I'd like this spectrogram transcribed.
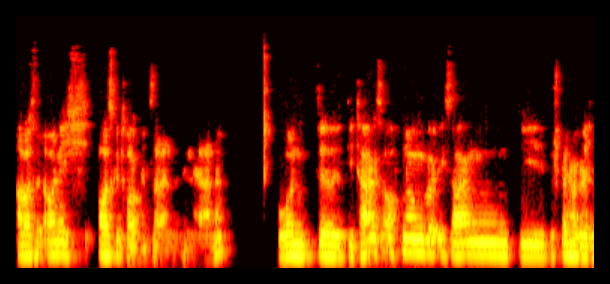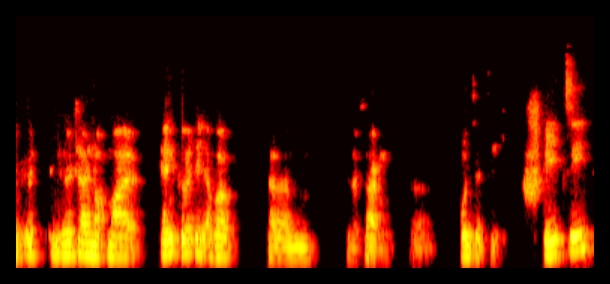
Aber es wird auch nicht ausgetrocknet sein in Herne. Und äh, die Tagesordnung, würde ich sagen, die besprechen wir gleich im, Öl, im Ölteil nochmal endgültig, aber ähm, wie soll ich sagen, äh, grundsätzlich steht sie.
